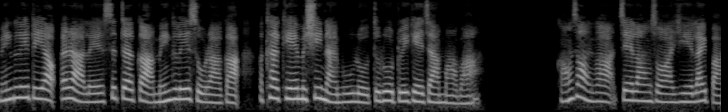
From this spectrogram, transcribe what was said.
မိန်းကလေးတယောက်အဲ့ဒါလဲစစ်တပ်ကမိန်းကလေးဆိုတာက အခက်ခဲမရှိနိုင်ဘူးလို့သူတို့တွေးခဲ့ကြမှာပါခေါင်းဆောင်ကကျဲလောင်စွာရေလိုက်ပါ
